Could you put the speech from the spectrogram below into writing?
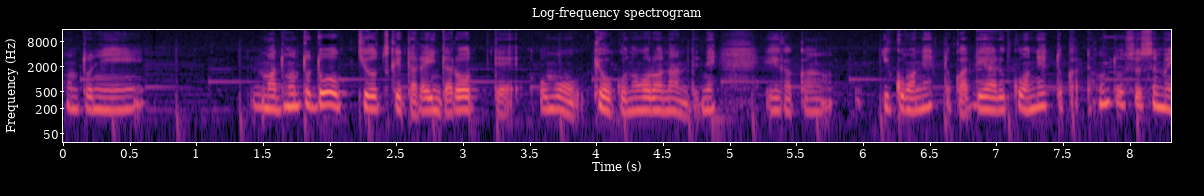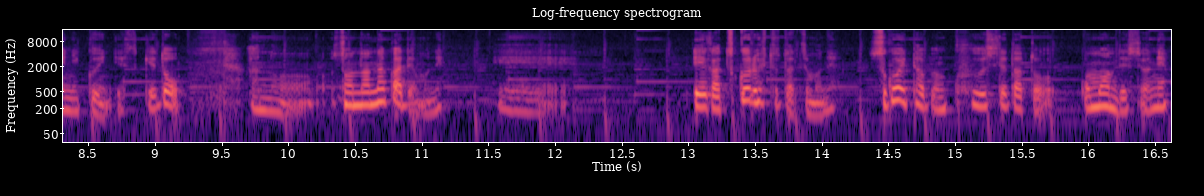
本当にまあ、本当どう気をつけたらいいんだろうって思う今日この頃なんでね映画館行こうねとか出歩こうねとかって本当進めにくいんですけどあのそんな中でもね、えー、映画作る人たちもねすごい多分工夫してたと思うんですよね。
